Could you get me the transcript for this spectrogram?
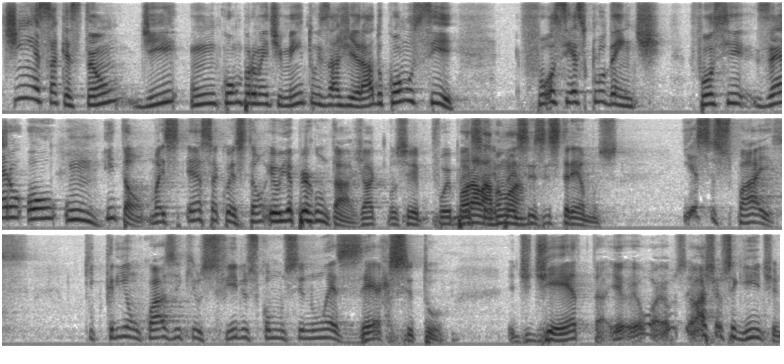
tinha essa questão de um comprometimento exagerado, como se fosse excludente, fosse zero ou um. Então, mas essa questão eu ia perguntar, já que você foi para esses extremos. E esses pais que criam quase que os filhos como se num exército de dieta. Eu, eu, eu, eu acho que é o seguinte:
